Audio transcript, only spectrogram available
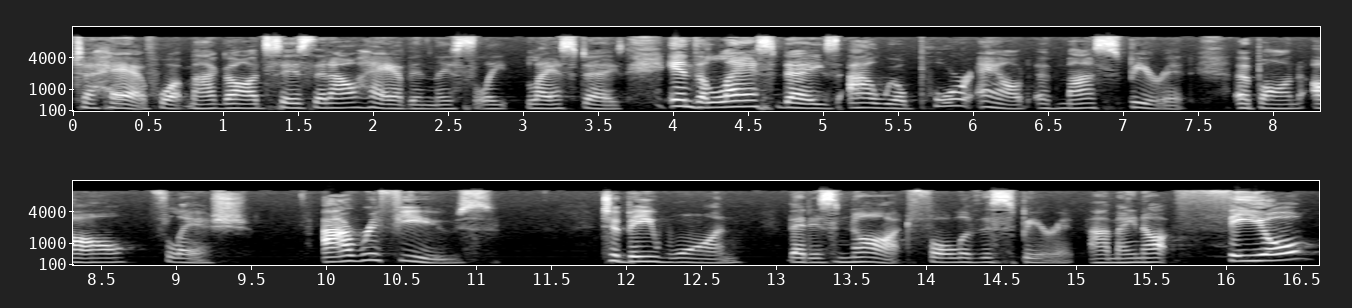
to have what my God says that I'll have in this last days. In the last days, I will pour out of my spirit upon all flesh. I refuse to be one that is not full of the Spirit. I may not feel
